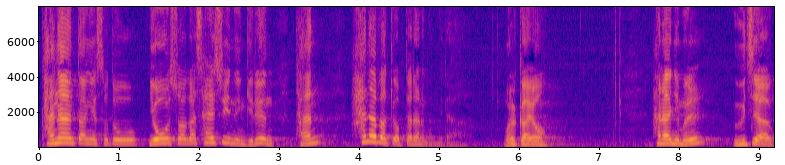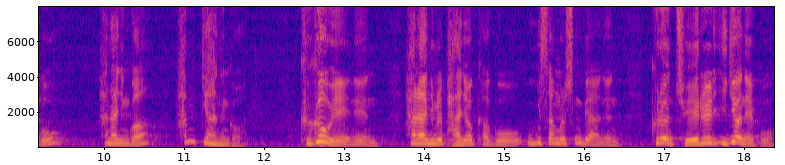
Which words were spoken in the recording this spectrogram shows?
가나안 땅에서도 여호수아가 살 수 있는 길은 단 하나밖에 없다라는 겁니다. 뭘까요? 하나님을 의지하고 하나님과 함께하는 것. 그거 외에는 하나님을 반역하고 우상을 숭배하는 그런 죄를 이겨내고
